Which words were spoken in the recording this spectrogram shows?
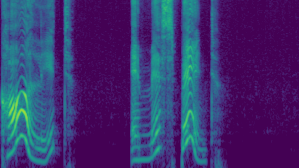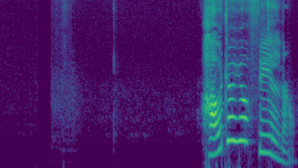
call it MS Paint. How do you feel now?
